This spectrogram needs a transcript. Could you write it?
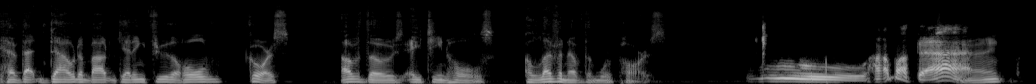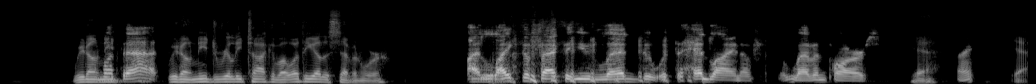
have that doubt about getting through the whole course. Of those 18 holes, 11 of them were pars. Ooh, how about that? All right. We don't need that. We don't need to really talk about what the other seven were. I like the fact that you led with the headline of 11 pars. Yeah. Right? Yeah.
